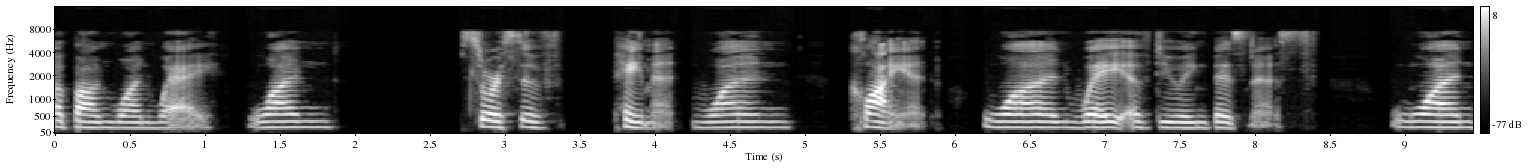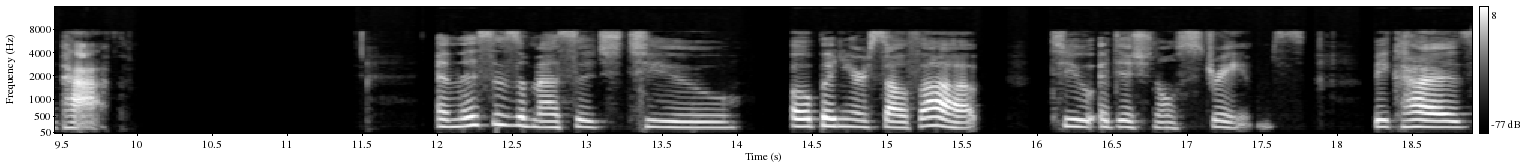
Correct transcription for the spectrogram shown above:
upon one way, one source of payment, one client, one way of doing business, one path. And this is a message to open yourself up to additional streams because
